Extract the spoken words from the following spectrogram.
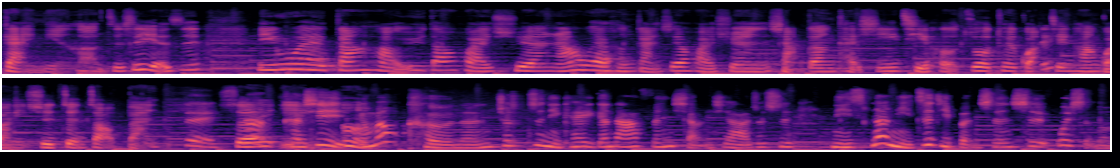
概念了，只是也是因为刚好遇到怀轩，然后我也很感谢怀轩想跟凯西一起合作推广健康管理师证照班。对，所以凯西有没有可能就是你可以跟大家分享一下，就是你那你自己本身是为什么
